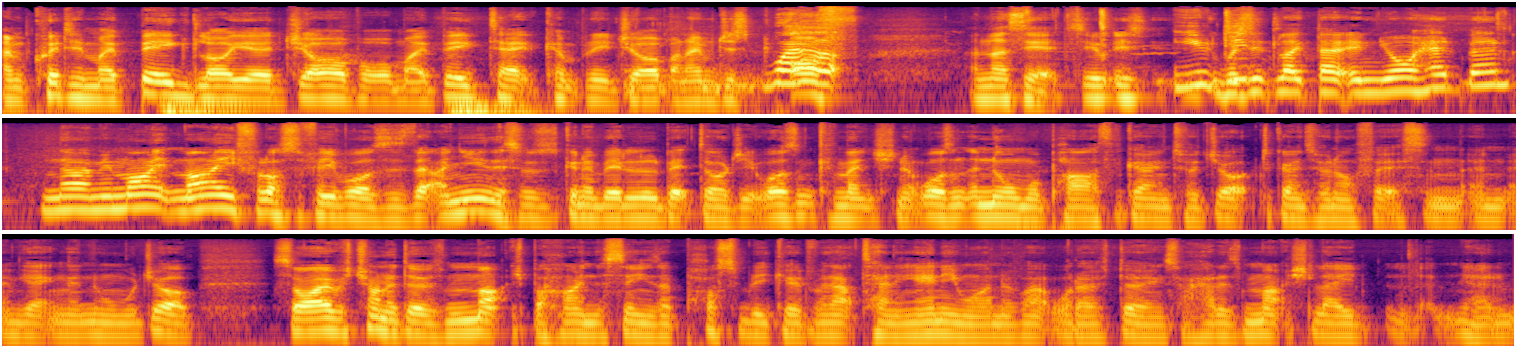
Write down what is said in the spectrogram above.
I'm quitting my big lawyer job or my big tech company job, and I'm just Well- off. And that's it. it is, You was did- it like that in your head, Ben? no. I mean, my my philosophy was is that I knew this was going to be a little bit dodgy. It wasn't conventional. It wasn't the normal path of going to a job, to going to an office and, and, and getting a normal job. So I was trying to do as much behind the scenes as I possibly could without telling anyone about what I was doing. So I had as much laid, you know,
